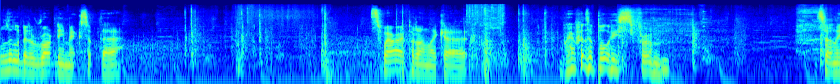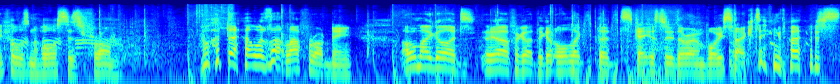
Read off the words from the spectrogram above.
A little bit of Rodney mix up there. I swear I put on like a... Where were the boys from? It's only fools and horses from. What the hell was that laugh, Rodney? Oh my god. Yeah, I forgot. They got all like the skaters to do their own voice acting. that was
